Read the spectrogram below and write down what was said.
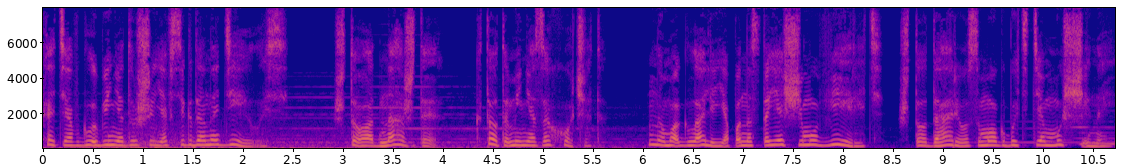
Хотя в глубине души я всегда надеялась, что однажды кто-то меня захочет. Но могла ли я по-настоящему верить, что Дариус мог быть тем мужчиной?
